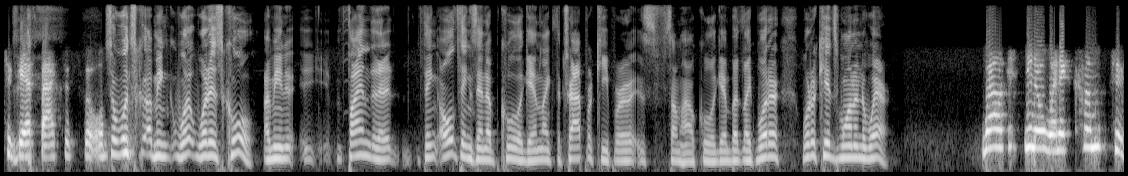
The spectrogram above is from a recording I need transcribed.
to get back to school. So what's I mean, what what is cool? I mean, find that thing old things end up cool again, like the Trapper Keeper is somehow cool again. But like, what are what are kids wanting to wear? Well, you know, when it comes to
